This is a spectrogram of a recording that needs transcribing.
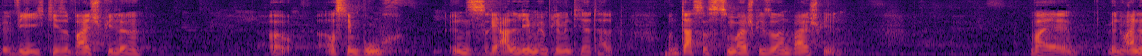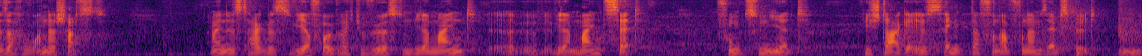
wie ich diese Beispiele äh, aus dem Buch ins reale Leben implementiert habe. Und das ist zum Beispiel so ein Beispiel. Weil wenn du eine Sache woanders schaffst, am Ende des Tages, wie erfolgreich du wirst und wie dein, Mind, äh, wie dein Mindset funktioniert, wie stark er ist, hängt davon ab von deinem Selbstbild. Mhm.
